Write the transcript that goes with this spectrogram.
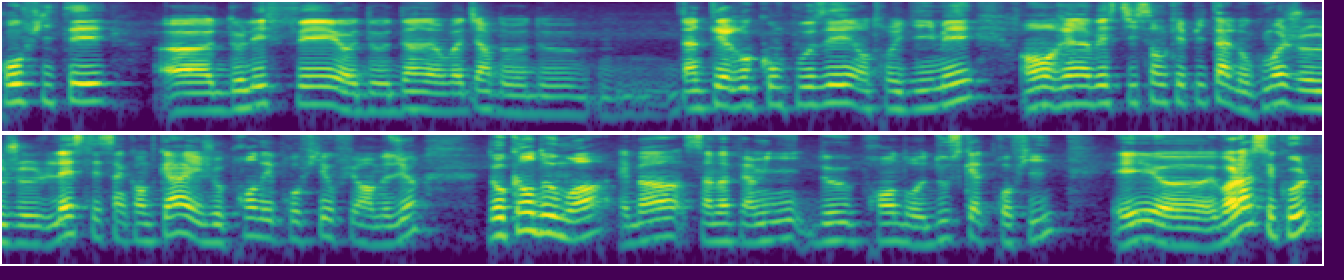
profité de l'effet d'un, on va dire, de, composé entre guillemets en réinvestissant le capital. Donc moi je, laisse les 50K et je prends des profits au fur et à mesure. Donc en deux mois, eh ben, ça m'a permis de prendre 12 cas de profit. Et euh, voilà, c'est cool.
